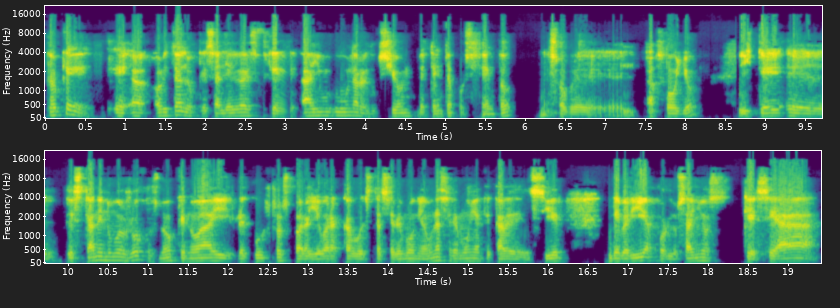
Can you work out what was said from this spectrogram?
Creo que eh, ahorita lo que se alega es que hay una reducción de 30% sobre el apoyo y que eh, están en números rojos, ¿no? Que no hay recursos para llevar a cabo esta ceremonia. Una ceremonia que cabe decir debería, por los años que se ha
